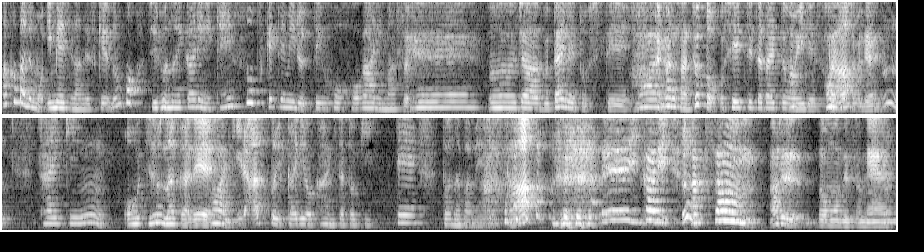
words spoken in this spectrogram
あくまでもイメージなんですけれども自分の怒りに点数をつけてみるっていう方法があります。うんじゃあ具体例として、はい、高原さんちょっと教えていただいてもいいですか、はい、大丈夫です、うん。最近お家の中ではい。イラッと怒りを感じた時ってどんな場面ですか？えー、怒りたくさんあると思うんですよね。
